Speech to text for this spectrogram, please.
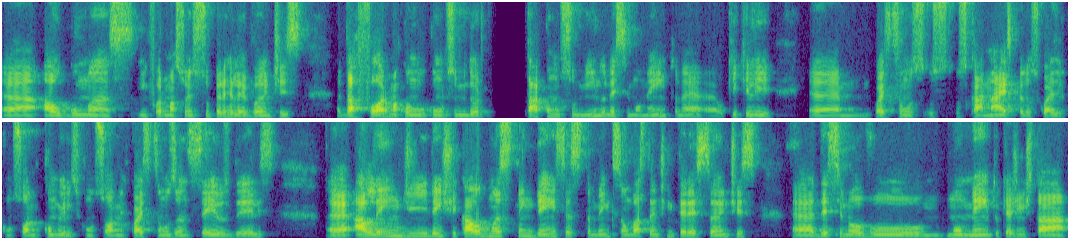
é, algumas informações super relevantes da forma como o consumidor está consumindo nesse momento, né? O que, que ele é, quais são os, os, os, canais pelos quais ele consome, como eles consomem, quais são os anseios deles, é, além de identificar algumas tendências também que são bastante interessantes é, desse novo momento que a gente está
